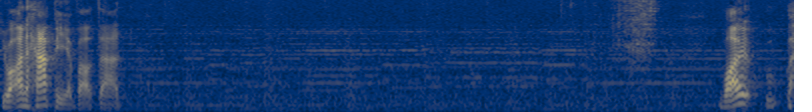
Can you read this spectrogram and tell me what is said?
You're unhappy about that. Why?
